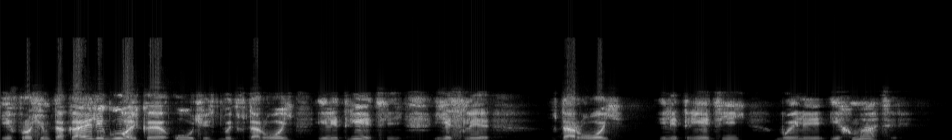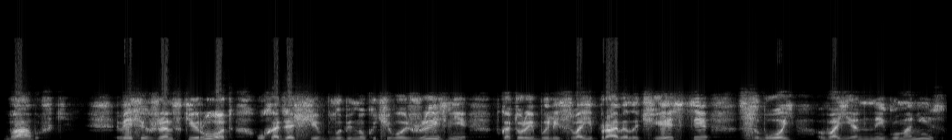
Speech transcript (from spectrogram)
И, впрочем, такая ли горькая участь быть второй или третьей, если второй или третьей были их матери, бабушки? Весь их женский род, уходящий в глубину кочевой жизни, в которой были свои правила чести, свой военный гуманизм.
